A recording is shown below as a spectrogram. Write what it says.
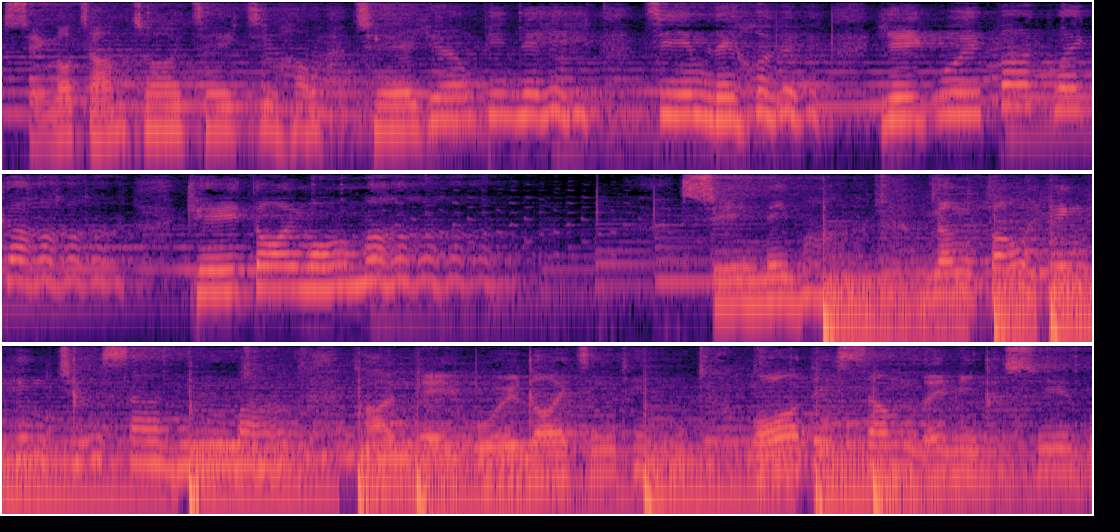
承诺站在夕照后，斜阳便你渐离去，亦会不归家，期待我吗？是你吗？能否轻轻转身吗？盼你回来静听我的心里面说话。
